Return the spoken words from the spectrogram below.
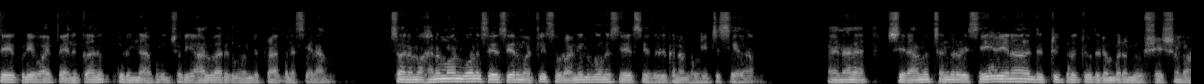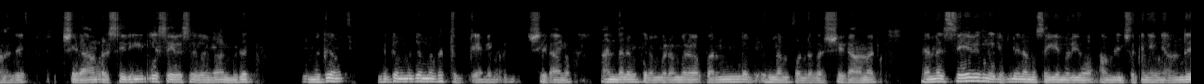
செய்யக்கூடிய வாய்ப்பை எனக்காக கொடுங்க அப்படின்னு சொல்லி ஆழ்வார்கள் வந்து பிரார்த்தனை செய்யலாம் ஸோ நம்ம ஹனுமான் போல சேவை செய்யறோம். அட்லீஸ்ட் ஒரு அணில் போல சேவை செய்வதற்கு நம்ம முயற்சி செய்யலாம். அதனால ஸ்ரீ ராமச்சந்திரோடைய சேவையினால் திருப்திப்படுத்துவது ரொம்ப ரொம்ப விசேஷமானது. ஸ்ரீராமர் சிறிய சேவை செய்வதனால் மிக மிக மிக மிக மிக திருப்தி அடைவார் ஸ்ரீராமர் அந்த அளவுக்கு ரொம்ப ரொம்ப பரந்த உள்ளம் கொண்டவர் ஸ்ரீராமர். நல்ல சேவைகளை எப்படி நம்ம செய்ய முடியும் அப்படின்னு சொல்லி நீங்க வந்து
